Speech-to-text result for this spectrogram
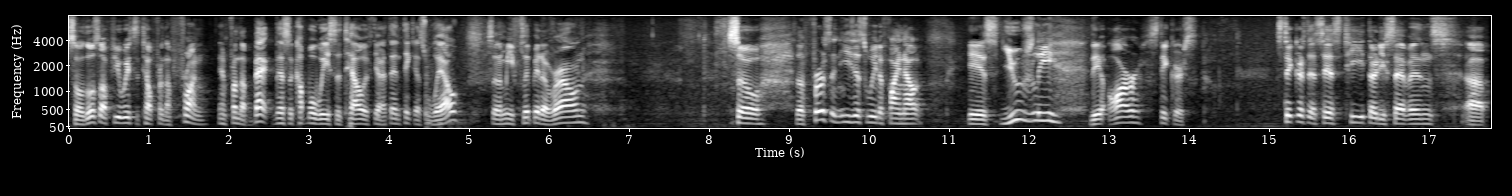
So those are a few ways to tell from the front. And from the back, there's a couple ways to tell if they're authentic as well. So let me flip it around. So the first and easiest way to find out is usually they are stickers. Stickers that says T37s uh,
